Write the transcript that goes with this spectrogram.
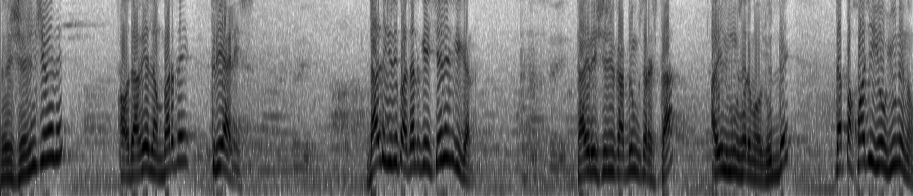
رجسټریشن شوی دی او دا غي نمبر دی 43 دا لږ دې په عدالت کې چیلنج کیږي دا رجسټریشن کاپی موږ سره شته عین موږ سره موجود دی دا په خواجه یو یونینو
